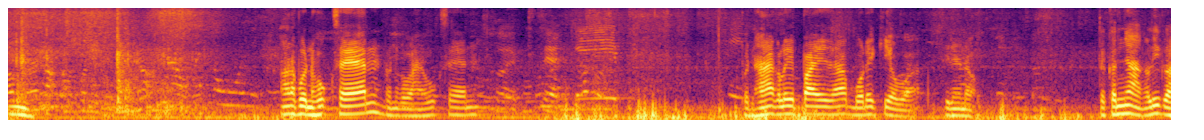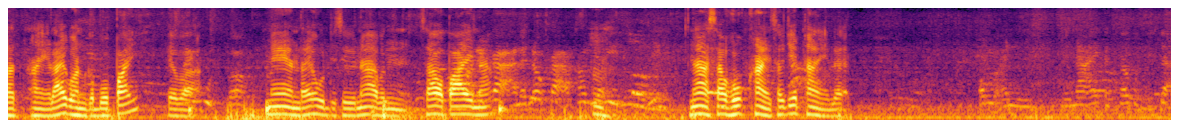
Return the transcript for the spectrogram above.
อ เอาละเพิ่นหกแสนเพิ่นก็ว่าให้หกแสนเคยพวกแสนกีบเพิ่นหาก็เลยไปครับบ่ได้เกี่ยวว่าที่นี่ดอกแต่กันยากอีหลีก็ให้หลายกว่าหันก็บ่ไปแต่ว่า แม่นได้หุ่นที่ซื้อหน้าเป็นเศร้าไปนะหน้าเศร้าหกให้เศร้าเจ็ดให้แหละเอามาอันในนาเขาก็สิจะ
